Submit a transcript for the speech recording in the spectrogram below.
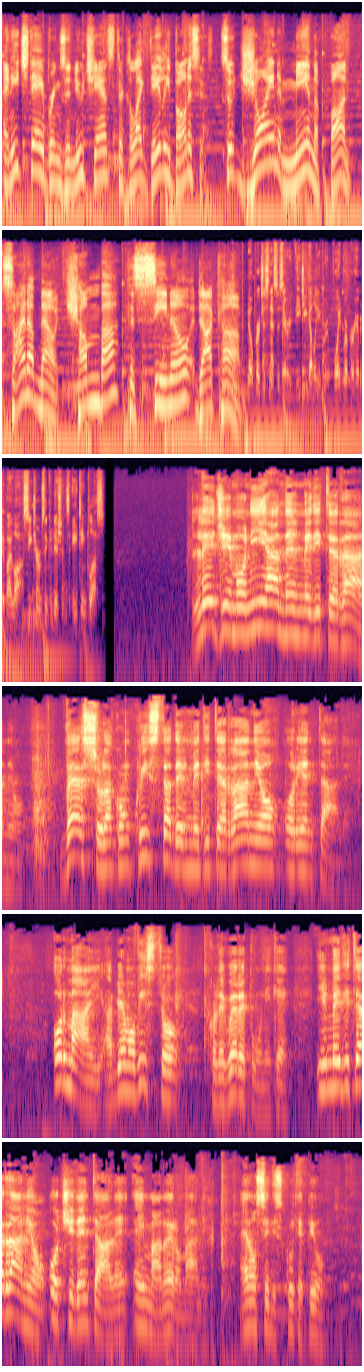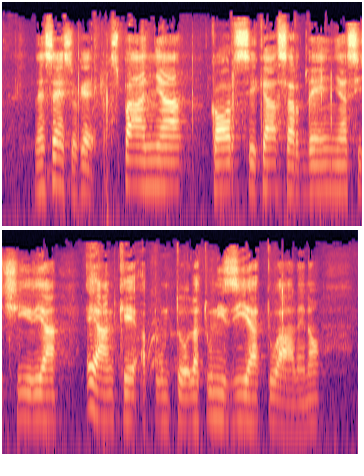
And each day brings a new chance to collect daily bonuses. So join me in the fun. Sign up now at chumbacasino.com. No purchase necessary. VGW Group. Void were prohibited by law. See terms and conditions. 18 plus. L'egemonia nel Mediterraneo verso la conquista del Mediterraneo orientale. Ormai abbiamo visto con le guerre puniche il Mediterraneo occidentale è in mano ai romani e non si discute più. Nel senso che Spagna, Corsica, Sardegna, Sicilia e anche appunto la Tunisia attuale, no?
